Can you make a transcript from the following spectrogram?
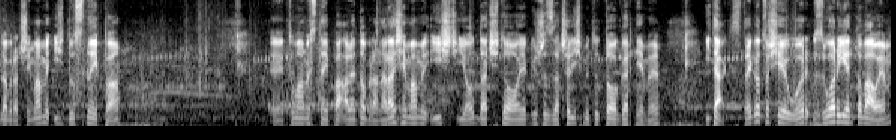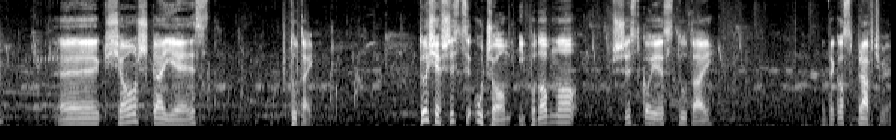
Dobra, czyli mamy iść do Snape'a. E, tu mamy Snape'a, ale dobra, na razie mamy iść i oddać to, jak już zaczęliśmy, to to ogarniemy. I tak, z tego co się zorientowałem, e, książka jest tutaj. Tu się wszyscy uczą i podobno wszystko jest tutaj. Dlatego sprawdźmy,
